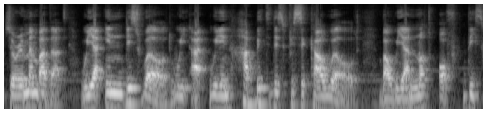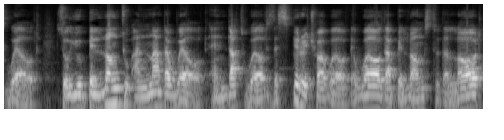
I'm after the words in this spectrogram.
So remember that we are in this world, we are we inhabit this physical world, but we are not of this world. So you belong to another world, and that world is the spiritual world, the world that belongs to the Lord.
